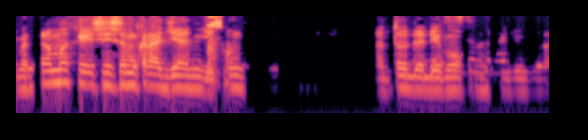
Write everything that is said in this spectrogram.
Mereka mah kayak sistem kerajaan gitu. Atau udah demokrasi juga.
